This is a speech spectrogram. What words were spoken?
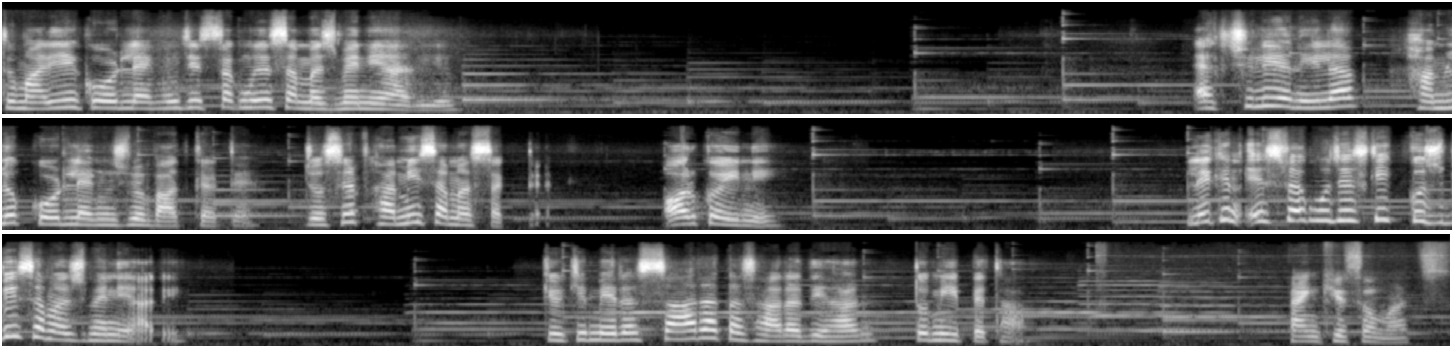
तुम्हारी ये कोड लैंग्वेज इस वक्त मुझे समझ में नहीं आ रही है। एक्चुअली अनीला हम लोग कोड लैंग्वेज में बात करते हैं जो सिर्फ़ हम ही समझ सकते हैं और कोई नहीं। लेकिन इस वक्त मुझे इसकी कुछ भी समझ में नहीं आ रही। क्योंकि मेरा सारा का सारा ध्यान तुम ही पे था। थैंक यू सो मच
